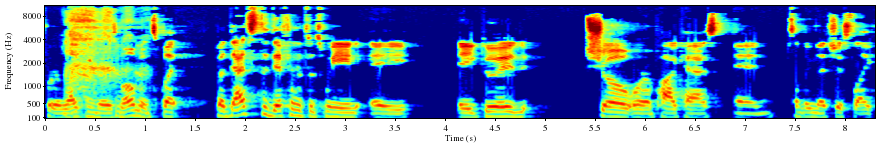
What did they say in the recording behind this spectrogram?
for liking those moments, but but that's the difference between a a good show or a podcast and something that's just like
